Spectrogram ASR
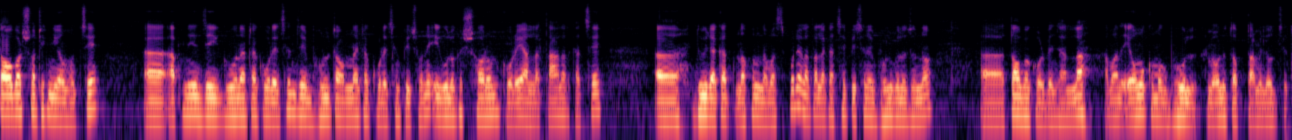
তওবার সঠিক নিয়ম হচ্ছে আপনি যেই গুণাটা করেছেন, যে ভুলটা, অন্যায়টা করেছেন পিছনে, এগুলোকে স্মরণ করে আল্লাহ তালার কাছে দুই রাকাত নফল নামাজ পড়ে আল্লাহ তাআলার কাছে পিছনের ভুলগুলোর জন্য তওবা করবেন যে আল্লাহ, আমার এই অমুক অমুক ভুল, আমি অনুতপ্ত, আমি লজ্জিত।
